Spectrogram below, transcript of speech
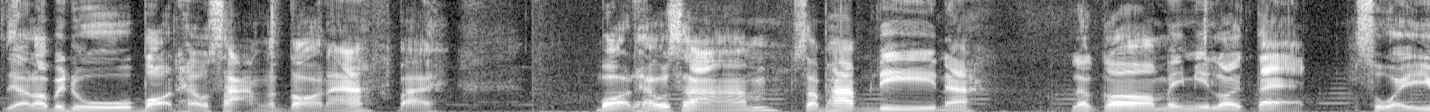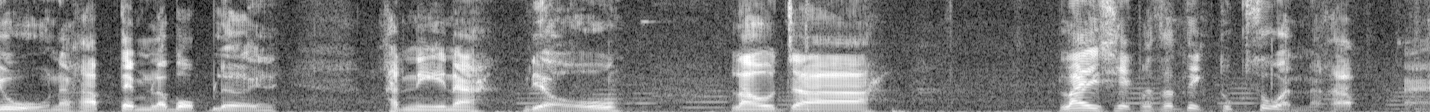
เดี๋ยวเราไปดูเบาะแถว 3 กันต่อนะ ไป เบาะแถว 3 สภาพดีนะ แล้วก็ไม่มีรอยแตก สวยอยู่นะครับ เต็มระบบเลย คันนี้นะ เดี๋ยวเราจะไล่เช็คพลาสติกทุกส่วนนะครับ อ่า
